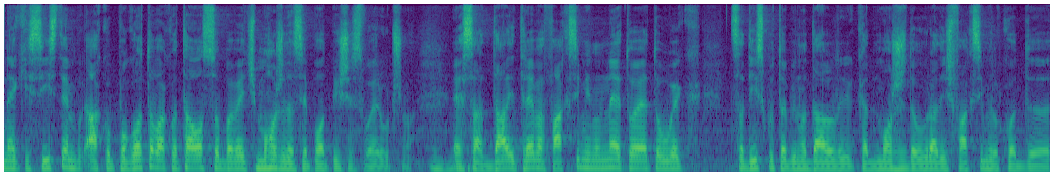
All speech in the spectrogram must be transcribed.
neki sistem, ako, pogotovo ako ta osoba već može da se potpiše svoje ručno. Mm -hmm. E sad, da li treba faksimil ili ne, to je to uvek sad diskutabilno da li kad možeš da uradiš faksimil kod e,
